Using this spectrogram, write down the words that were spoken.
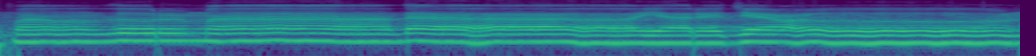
فانظر ماذا يرجعون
